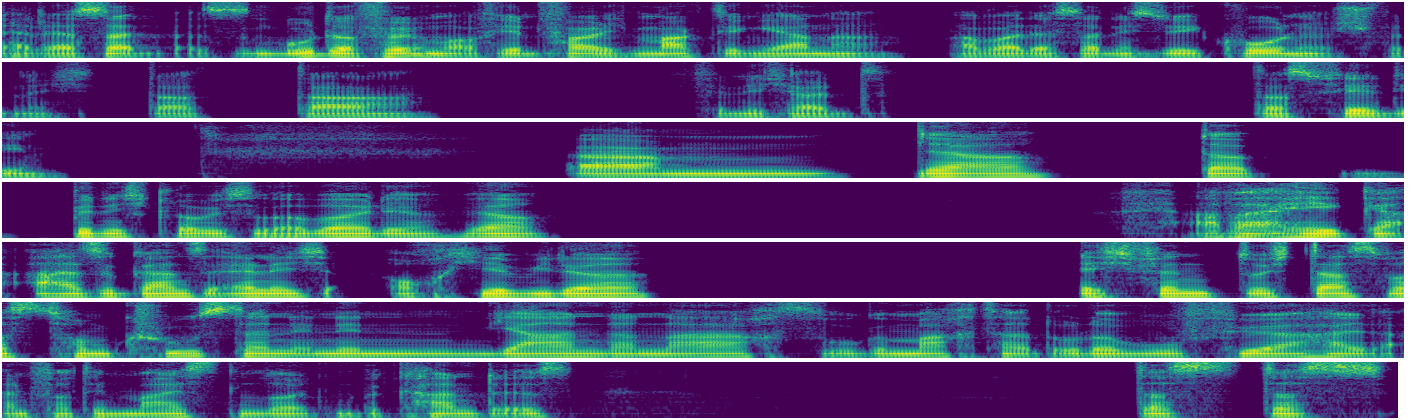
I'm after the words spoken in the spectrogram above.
Ja, der ist, halt, das ist ein guter Film, auf jeden Fall. Ich mag den gerne. Aber der ist halt nicht so ikonisch, finde ich. Da, da finde ich halt, das fehlt ihm. Ähm, Ja, da bin ich, glaube ich, sogar bei dir, ja. Aber hey, also ganz ehrlich, auch hier wieder, ich finde, durch das, was Tom Cruise dann in den Jahren danach so gemacht hat oder wofür er halt einfach den meisten Leuten bekannt ist, das, das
